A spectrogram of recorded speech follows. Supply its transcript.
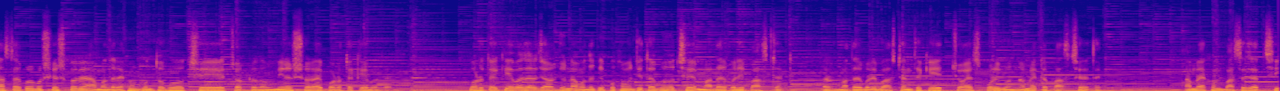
নাস্তার পর্ব শেষ করে আমাদের এখন গন্তব্য হচ্ছে চট্টগ্রাম মিরেশ্বরায় বড়তেকে বাজার। বড়তেকে বাজার যাওয়ার জন্য আমাদেরকে প্রথমে যেতে হবে হচ্ছে মাদারবাড়ি বাস স্ট্যান্ড। কারণ মাদারবাড়ি বাস স্ট্যান্ড থেকে চয়েস পরিবহন নামে একটা বাস ছেড়ে থাকে। আমরা এখন বাসে যাচ্ছি।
